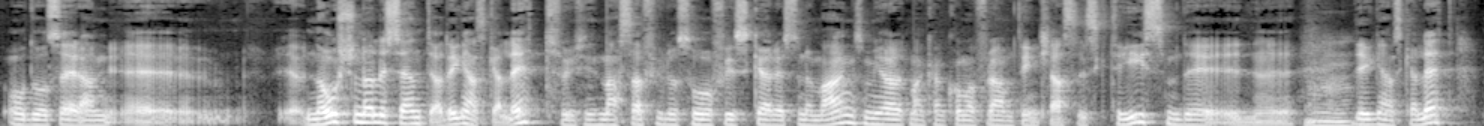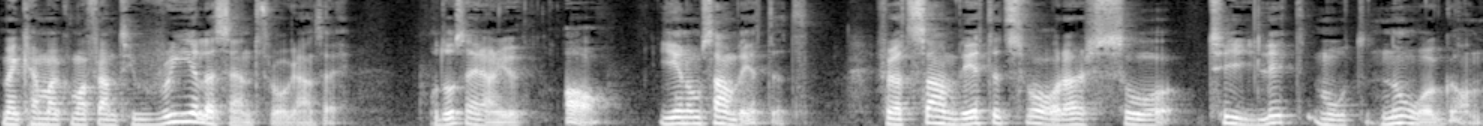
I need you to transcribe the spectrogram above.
Och då säger han eh, Notional assent, ja det är ganska lätt för det finns massa filosofiska resonemang som gör att man kan komma fram till en klassisk teism. Det, eh, det är ganska lätt. Men kan man komma fram till real assent frågar han sig. Och då säger han ju ja, genom samvetet. För att samvetet svarar så tydligt mot någon.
